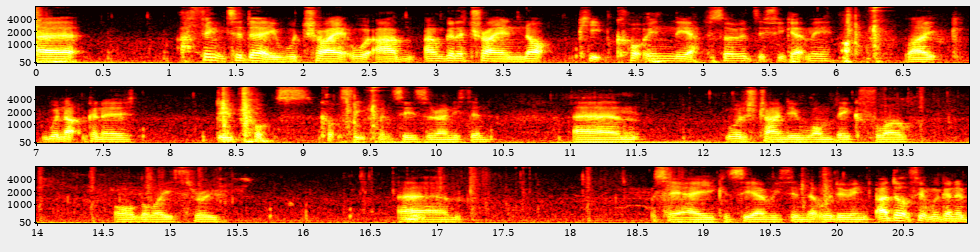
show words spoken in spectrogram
Uh, I think today we'll try. I'm I'm gonna try and not keep cutting the episodes if you get me. Like we're not gonna do cuts, cut sequences or anything. Um, we'll just try and do one big flow all the way through. Um, so yeah, you can see everything that we're doing. I don't think we're gonna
